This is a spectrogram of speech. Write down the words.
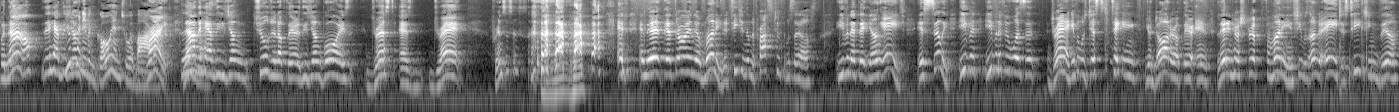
But now they have these You young couldn't even go into a bar. right now they have these young children up there, these young boys dressed as drag princesses, mm-hmm. and and they're they're throwing their money. They're teaching them to prostitute themselves, even at that young age. It's silly. Even even if it was a drag, if it was just taking your daughter up there and letting her strip for money, and she was underage, it's teaching them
